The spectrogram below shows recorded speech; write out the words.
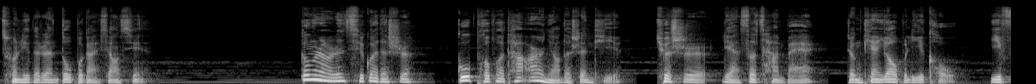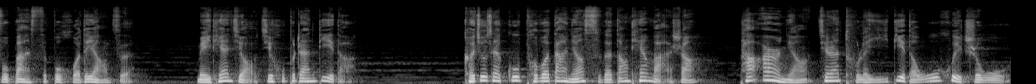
村里的人都不敢相信。更让人奇怪的是，姑婆婆她二娘的身体却是脸色惨白，整天药不离口，一副半死不活的样子，每天脚几乎不沾地的。可就在姑婆婆大娘死的当天晚上，他二娘竟然吐了一地的污秽之物，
